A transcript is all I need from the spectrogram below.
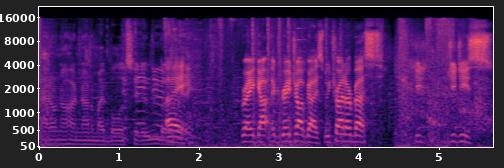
I don't know how none of my bullets hit him, but Hey, okay. great, go- great job, guys. We tried our best. G- GG's.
